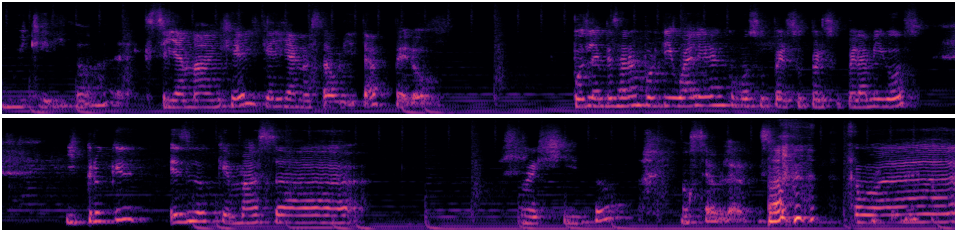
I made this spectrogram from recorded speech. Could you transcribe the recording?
muy querido que se llama Ángel, que él ya no está ahorita, pero pues le empezaron porque igual eran como súper, súper, súper amigos. Y creo que es lo que más ha regido, no sé hablar, como ha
